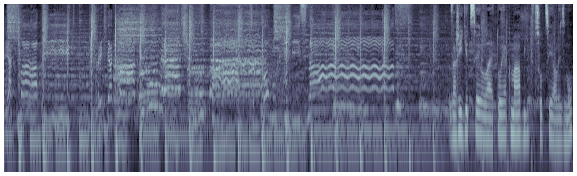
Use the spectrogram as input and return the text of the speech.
jak má být, ryb jak má Zařídit si léto, jak má být v socialismu,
